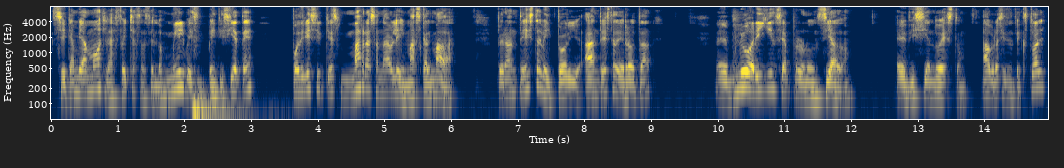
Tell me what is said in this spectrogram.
si cambiamos las fechas hasta el 2027, podría decir que es más razonable y más calmada. Pero ante esta victoria, ante esta derrota, eh, Blue Origin se ha pronunciado eh, diciendo esto. Abro cita textual.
